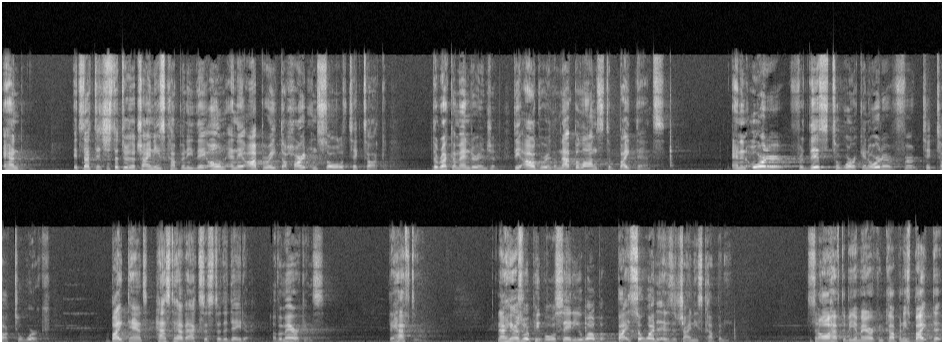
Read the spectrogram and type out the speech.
And it's not just that they're a Chinese company, they own and they operate the heart and soul of TikTok, the recommender engine the algorithm. That belongs to ByteDance. And in order for this to work, in order for TikTok to work, ByteDance has to have access to the data of Americans. They have to. Now, here's what people will say to you well, but by, so what is a Chinese company? It doesn't all have to be American companies. Byte, the,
